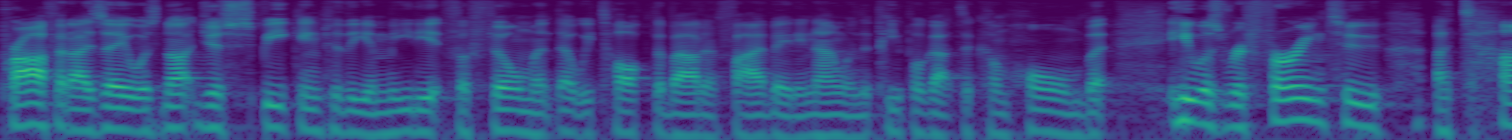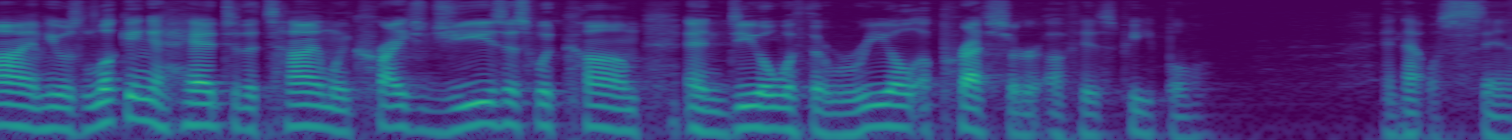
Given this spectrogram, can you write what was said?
prophet Isaiah was not just speaking to the immediate fulfillment that we talked about in 589 when the people got to come home, but he was referring to a time, he was looking ahead to the time when Christ Jesus would come and deal with the real oppressor of his people. And that was sin.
